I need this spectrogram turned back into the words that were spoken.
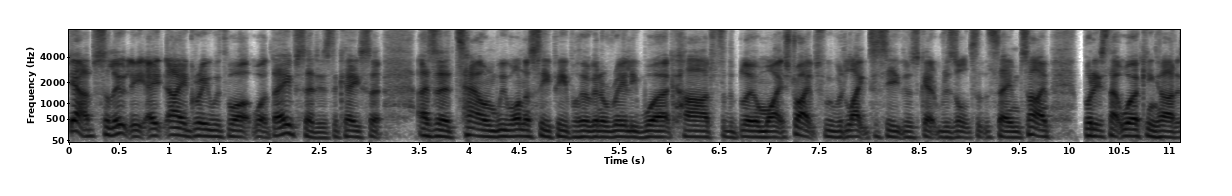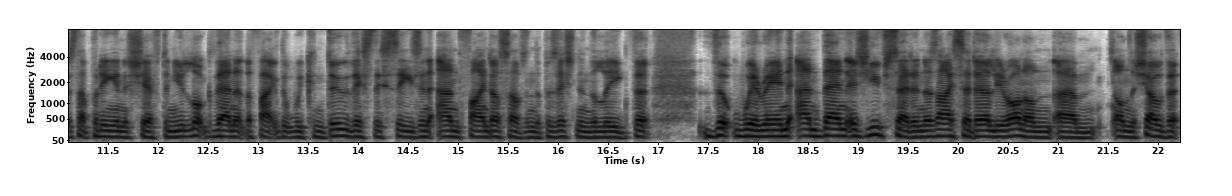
Yeah, absolutely. I, I, agree with what, what Dave said is the case that as a town, we want to see people who are going to really work hard for the blue and white stripes. We would like to see us get results at the same time, but it's that working hard, it's that putting in a shift. And you look then at the fact that we can do this this season and find ourselves in the position in the league that that we're in. And then, as you've said, and as I said earlier on on um, on the show, that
